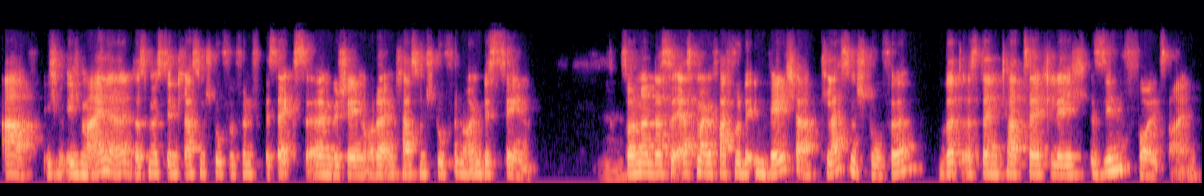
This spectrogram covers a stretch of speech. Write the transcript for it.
ah, ich, ich meine, das müsste in Klassenstufe 5 bis 6 äh, geschehen oder in Klassenstufe 9 bis 10 sondern dass erstmal gefragt wurde, in welcher Klassenstufe wird es denn tatsächlich sinnvoll sein?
